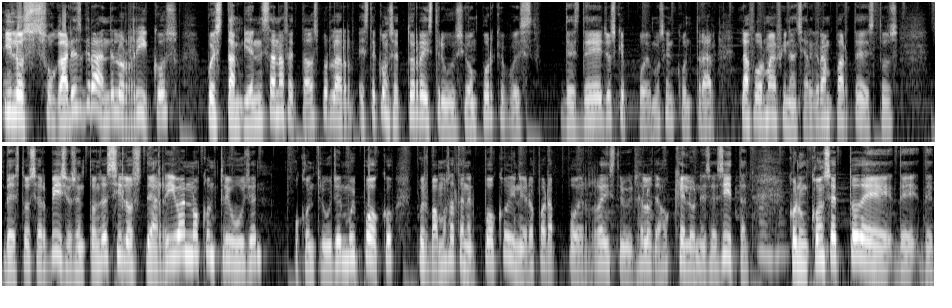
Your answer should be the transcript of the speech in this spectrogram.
Y los hogares grandes, los ricos, pues también están afectados por la, este concepto de redistribución porque pues desde ellos que podemos encontrar la forma de financiar gran parte de estos, de estos servicios. Entonces, si los de arriba no contribuyen o contribuyen muy poco, pues vamos a tener poco dinero para poder redistribuirse a los de abajo que lo necesitan. Con un concepto de, de,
